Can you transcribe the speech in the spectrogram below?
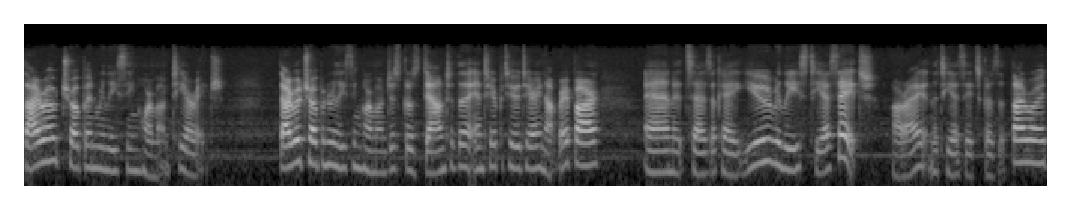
thyrotropin releasing hormone, TRH. Thyrotropin releasing hormone just goes down to the anterior pituitary, not very far, and it says, okay, you release TSH. All right, and the TSH goes to the thyroid.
